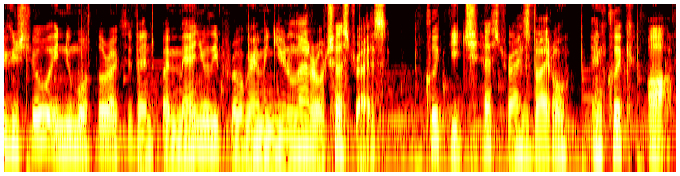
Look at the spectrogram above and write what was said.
You can show a pneumothorax event by manually programming unilateral chest rise. Click the chest rise vital and click off.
